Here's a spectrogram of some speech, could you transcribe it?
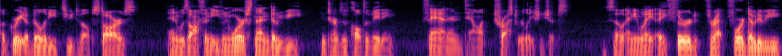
a great ability to develop stars and was often even worse than WWE in terms of cultivating fan and talent trust relationships. So anyway, a third threat for WWE,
